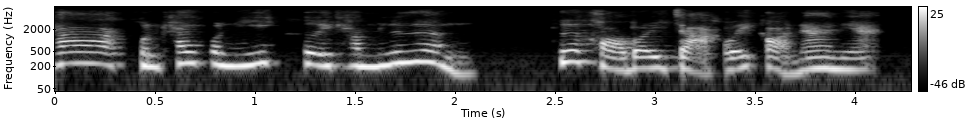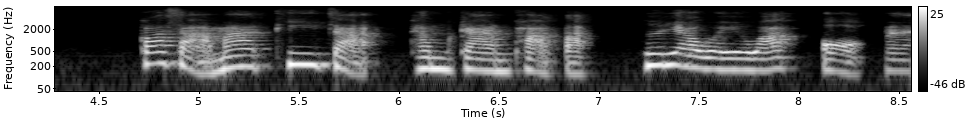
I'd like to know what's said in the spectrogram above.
ถ้าคนไข้คนนี้เคยทำเรื่อง เพื่อขอบริจาคไว้ก่อนหน้าเนี้ยก็สามารถที่จะทำการผ่าตัดเพื่อที่เอาอวัยวะออกมา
